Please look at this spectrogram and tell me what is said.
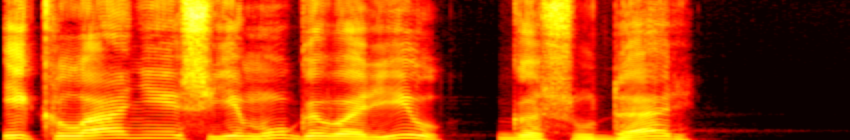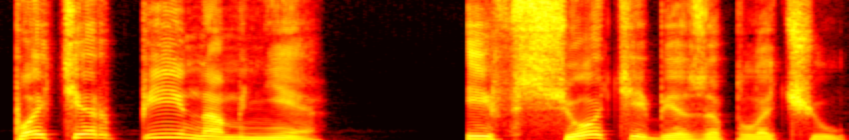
и, кланяясь ему, говорил, «Государь, потерпи на мне, и все тебе заплачу».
